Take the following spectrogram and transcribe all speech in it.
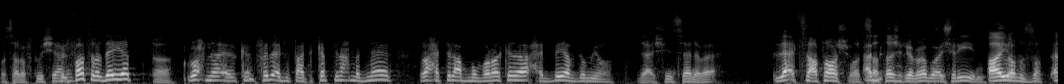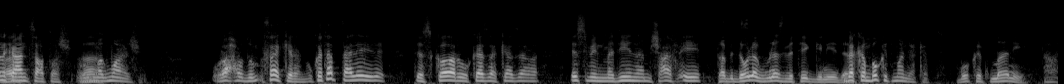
ما صرفتوش في يعني؟ الفترة ديت آه. رحنا كان فرقة دي بتاعت الكابتن أحمد ماهر راحت تلعب مباراة كده حبية في دمياط. ده 20 سنة بقى. لا 19 ما هو قبل- 19 كانوا بيلعبوا 20 أيوه بالظبط. أنا كان آه. عندي 19 آه. والمجموعه 20 وراحوا دم... فاكرا. وكتبت عليه تذكار وكذا كذا. اسم المدينة مش عارف إيه. طب اديهولك بمناسبة إيه الجنيه ده؟ ده كان pocket money يا كابتن. pocket money. آه.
